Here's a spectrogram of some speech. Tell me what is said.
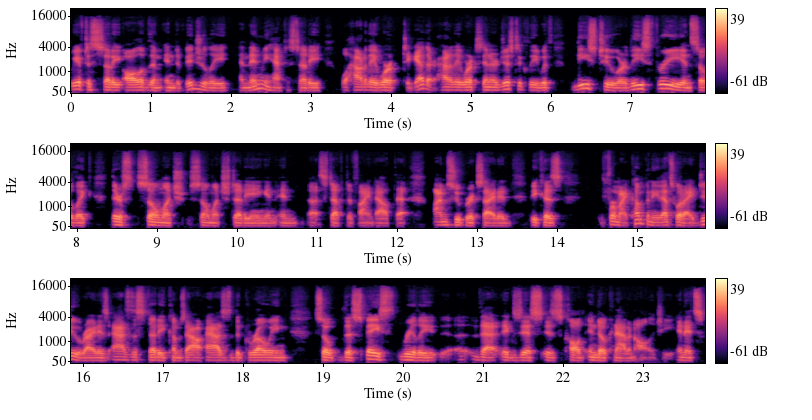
we have to study all of them individually and then we have to study well how do they work together? How do they work synergistically with these two or these three? And so like there's so much so much studying and, and uh, stuff to find out that I'm super excited because for my company that's what i do right is as the study comes out as the growing so the space really uh, that exists is called endocannabinology and it's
